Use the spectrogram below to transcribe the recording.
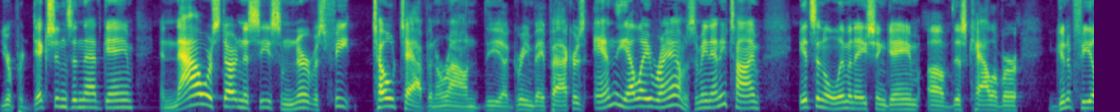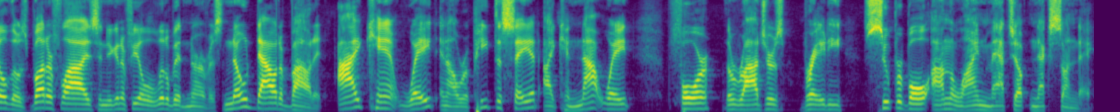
your predictions in that game. And now we're starting to see some nervous feet toe tapping around the uh, Green Bay Packers and the LA Rams. I mean, anytime it's an elimination game of this caliber, you're going to feel those butterflies and you're going to feel a little bit nervous. No doubt about it. I can't wait, and I'll repeat to say it I cannot wait for the Rodgers Brady Super Bowl on the line matchup next Sunday.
